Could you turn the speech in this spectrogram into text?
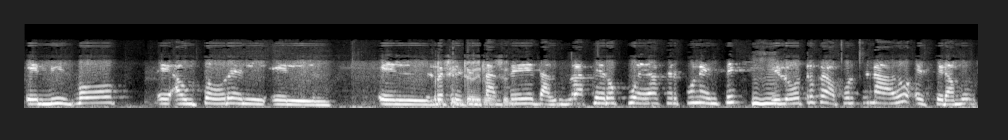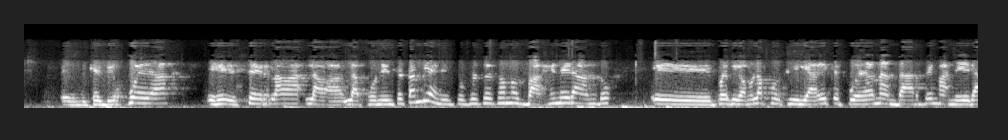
el mismo eh, autor, el, el, el representante David Racero pueda ser ponente. Ujú. El otro que va por Senado, esperamos eh, que yo pueda eh, ser la, la, ponente también. Entonces eso nos va generando, eh, pues digamos, la posibilidad de que puedan andar de manera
